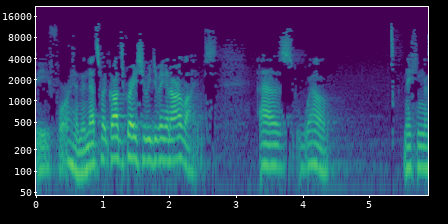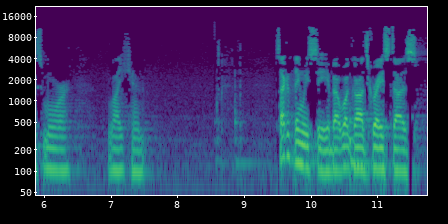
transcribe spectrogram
before Him, and that's what God's grace should be doing in our lives as well, making us more like Him. Second thing we see about what God's grace does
